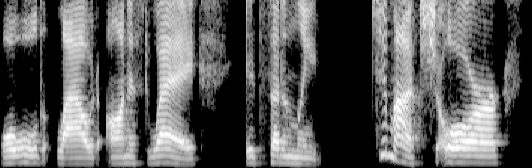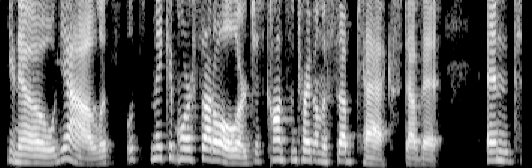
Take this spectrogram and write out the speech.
bold, loud, honest way, it's suddenly too much or you know yeah let's let's make it more subtle or just concentrate on the subtext of it and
